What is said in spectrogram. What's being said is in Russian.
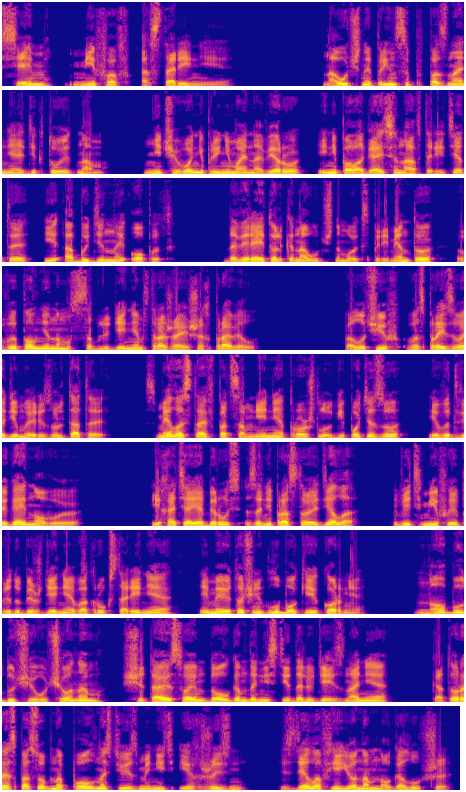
Семь мифов о старении. Научный принцип познания диктует нам «Ничего не принимай на веру и не полагайся на авторитеты и обыденный опыт. Доверяй только научному эксперименту, выполненному с соблюдением строжайших правил. Получив воспроизводимые результаты, смело ставь под сомнение прошлую гипотезу и выдвигай новую. И хотя я берусь за непростое дело, ведь мифы и предубеждения вокруг старения имеют очень глубокие корни, но, будучи ученым, считаю своим долгом донести до людей знания, которое способно полностью изменить их жизнь, сделав ее намного лучше.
